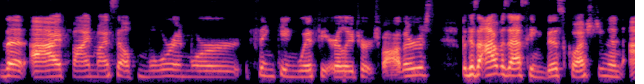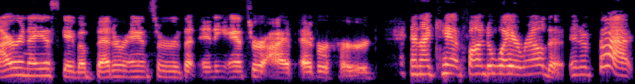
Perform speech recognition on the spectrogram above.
that I find myself more and more thinking with the early church fathers because I was asking this question and Irenaeus gave a better answer than any answer I've ever heard. And I can't find a way around it. And in fact,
